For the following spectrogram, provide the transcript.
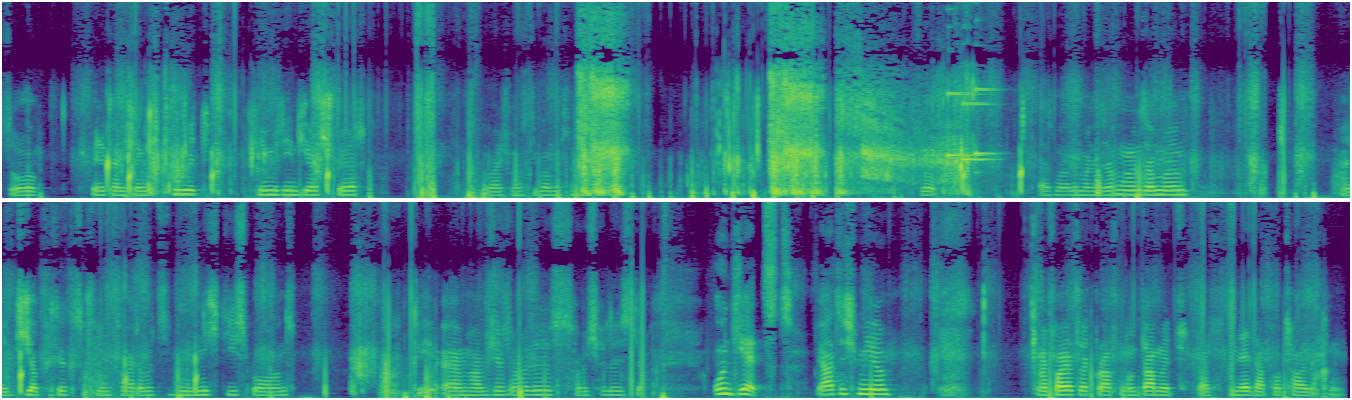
So, ich bin ich eigentlich Turret killen mit dem Dia-Schwert. Aber ich mach's lieber mit dem. So. Erstmal alle meine Sachen einsammeln. Eine Dia-Pickaxe auf jeden Fall, damit sie nicht despawnt. Okay, ähm, habe ich jetzt alles? Habe ich alles? Ja. Und jetzt werde ich mir ein Feuerzeug craften und damit das Nether-Portal machen.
